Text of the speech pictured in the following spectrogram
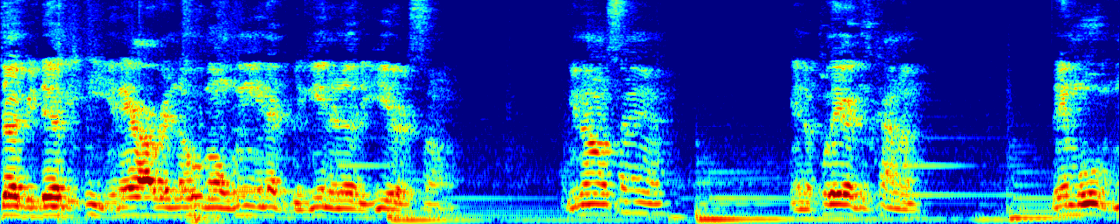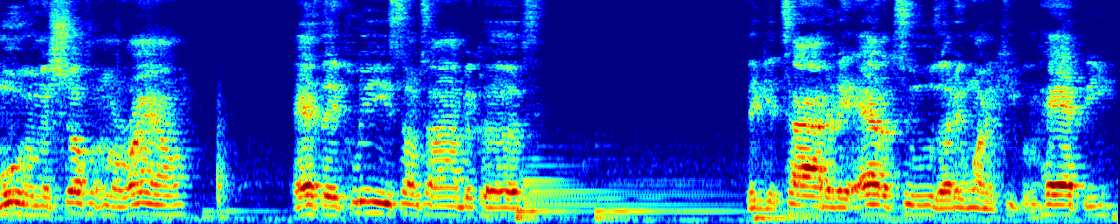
WWE, and they already know who's gonna win at the beginning of the year or something. You know what I'm saying? And the player just kind of they move move them and shuffle them around as they please sometimes because they get tired of their attitudes or they want to keep them happy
